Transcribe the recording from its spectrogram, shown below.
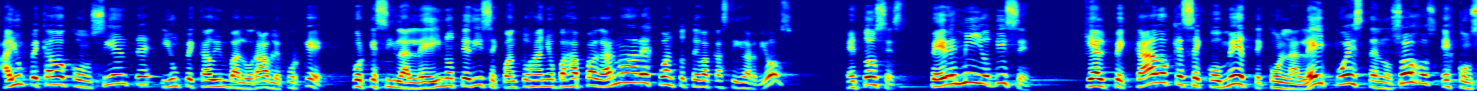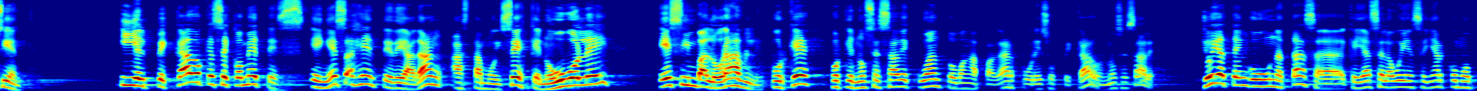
hay un pecado consciente y un pecado invalorable. ¿Por qué? Porque si la ley no te dice cuántos años vas a pagar, no sabes cuánto te va a castigar Dios. Entonces, Pérez Millo dice que al pecado que se comete con la ley puesta en los ojos es consciente. Y el pecado que se comete en esa gente de Adán hasta Moisés, que no hubo ley, es invalorable. ¿Por qué? Porque no se sabe cuánto van a pagar por esos pecados, no se sabe. Yo ya tengo una tasa que ya se la voy a enseñar cómo,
